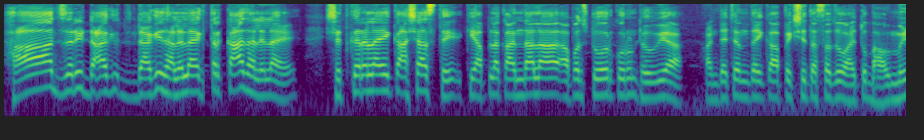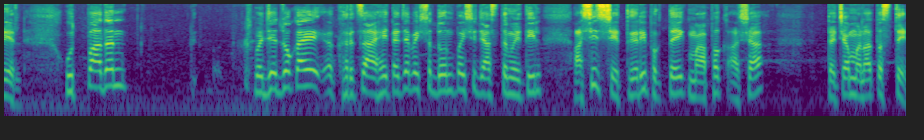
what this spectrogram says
हा जरी डाग डागी झालेला आहे तर का झालेला आहे? शेतकऱ्याला एक आशा असते की आपला कांदाला आपण स्टोअर करून ठेवूया आणि त्याच्यानंतर एक अपेक्षित असा जो आहे तो भाव मिळेल. उत्पादन म्हणजे जो काय खर्च आहे त्याच्यापेक्षा दोन पैसे जास्त मिळतील अशीच शेतकरी फक्त एक माफक आशा त्याच्या मनात असते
